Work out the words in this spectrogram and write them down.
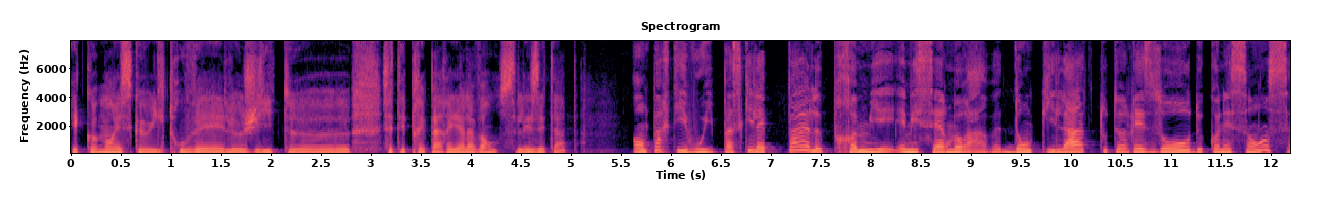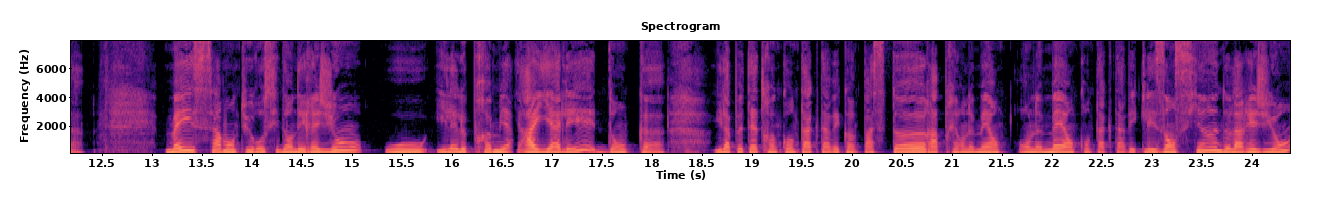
Et comment est-ce qu'il trouvait le gîte euh, C'était préparé à l'avance, les étapes? En partie, oui, parce qu'il n'est pas le premier émissaire morave. Donc, il a tout un réseau de connaissances, mais il s'aventure aussi dans des régions où il est le premier à y aller. Donc, euh, il a peut-être un contact avec un pasteur. Après, on le, met en, on le met en contact avec les anciens de la région.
